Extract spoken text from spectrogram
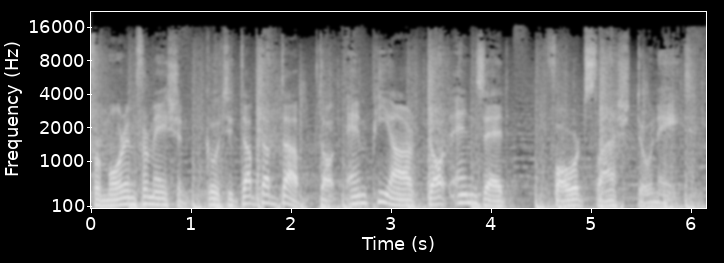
For more information, go to www.mpr.nz forward slash donate.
